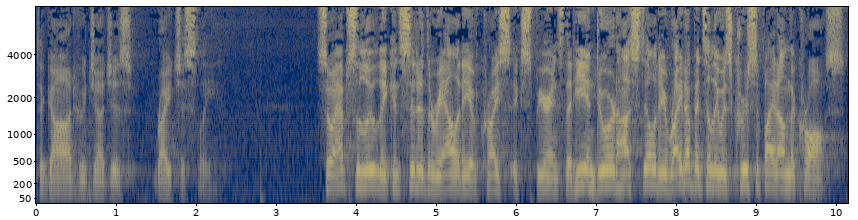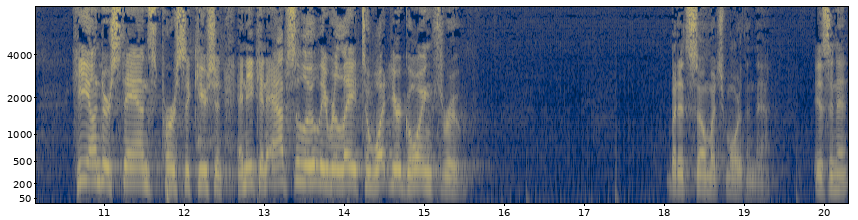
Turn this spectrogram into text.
to God who judges righteously. So, absolutely consider the reality of Christ's experience that he endured hostility right up until he was crucified on the cross. He understands persecution and he can absolutely relate to what you're going through. But it's so much more than that, isn't it?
